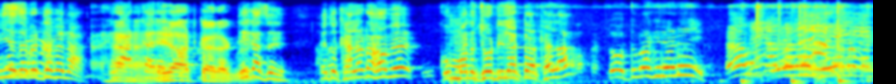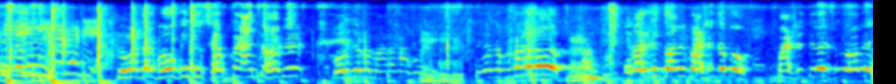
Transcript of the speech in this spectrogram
নিয়ে যাবে দেবে না। এরা হ্যাঁ আটকায় হ্যাঁ, এরা রাখবে। আটকায় রাখবে। ঠিক আছে এই তো খেলাটা হবে। খুব মানে জটিল একটা খেলা। তো তোমরা কি রেডি তোমাদের বউ কিন্তু সেভ করে আনতে হবে। এবার কিন্তু আমি বাঁশি দেবো। বাঁশি দিলে শুরু হবে।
